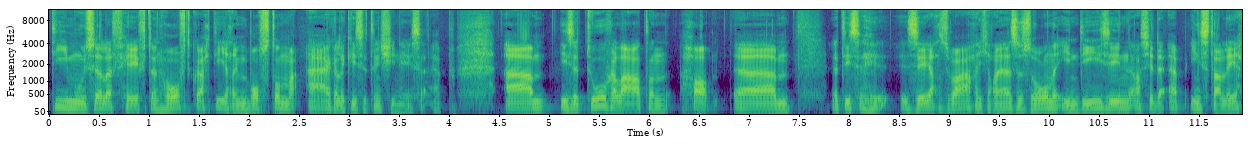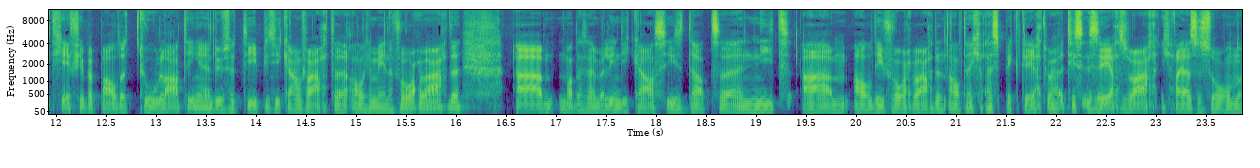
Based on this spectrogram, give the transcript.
Timo zelf heeft een hoofdkwartier in Boston, maar eigenlijk is het een Chinese app. Um, is het toegelaten? Ha, um, het is een zeer zware grijze zone in die zin, als je de app installeert, geef je bepaalde toelatingen. Dus het typisch, ik aanvaard de algemene voorwaarden. Um, maar er zijn wel indicaties dat uh, niet um, al die voorwaarden altijd gerespecteerd worden. Het is een zeer zwaar grijze zone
